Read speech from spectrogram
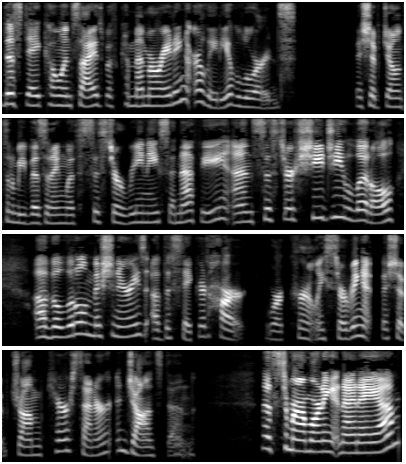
This day coincides with commemorating Our Lady of Lourdes. Bishop Johnson will be visiting with Sister Rini Sanefi and Sister Shiji Little of the Little Missionaries of the Sacred Heart, who are currently serving at Bishop Drumm Care Center in Johnston. That's tomorrow morning at 9 a.m.,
